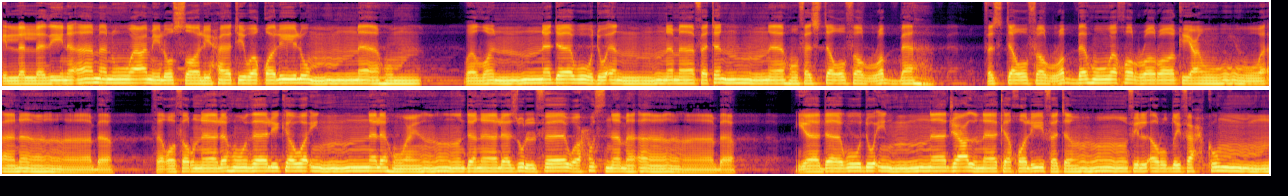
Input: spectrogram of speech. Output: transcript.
إلا الذين آمنوا وعملوا الصالحات وقليل ما هم وظن داود أنما فتناه فاستغفر ربه فاستغفر ربه وخر راكعا وأناب فغفرنا له ذلك وان له عندنا لزلفى وحسن مآب. يا داود إنا جعلناك خليفة في الأرض فاحكم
